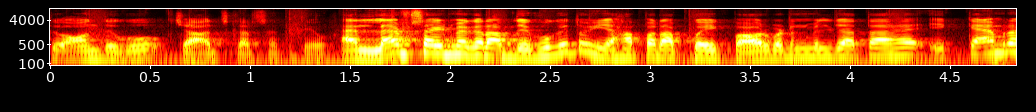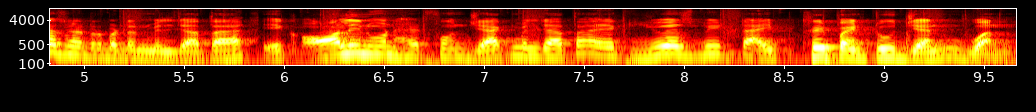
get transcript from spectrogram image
तो ऑन द गो चार्ज कर सकते हो। एंड लेफ़्ट साइड में अगर आप देखोगे तो यहाँ पर आपको एक पावर बटन मिल जाता है, एक कैमरा सेटर बटन मिल जाता है, एक all in one headphone jack मिल जाता है, एक यूएसबी टाइप 3.2 जेन वन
